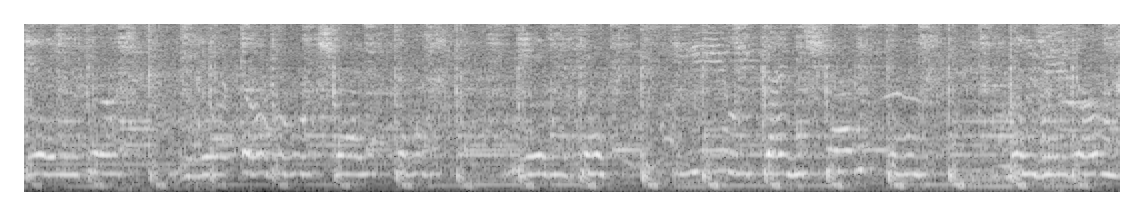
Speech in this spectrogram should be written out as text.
не идет, не получается, не везет, силы кончаются. Мы живем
